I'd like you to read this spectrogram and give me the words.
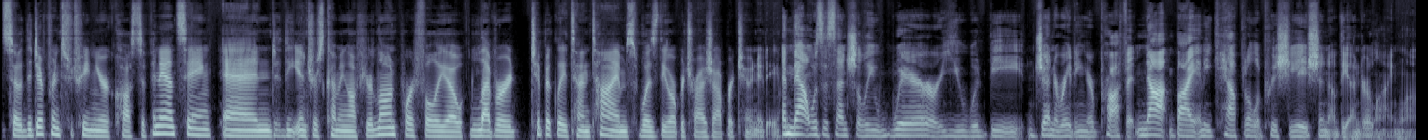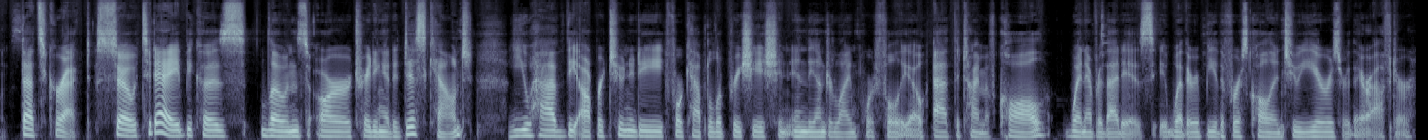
So the difference between your cost of financing and the interest coming off your loan portfolio levered typically 10 times was the arbitrage opportunity. And that was essentially where you would be generating your profit, not by any capital appreciation of the underlying loans. That's correct. So today, because loans are trading at a discount, you have the opportunity for capital appreciation in the underlying portfolio at the time of call, whenever that is, whether it be the first call in two years or thereafter.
